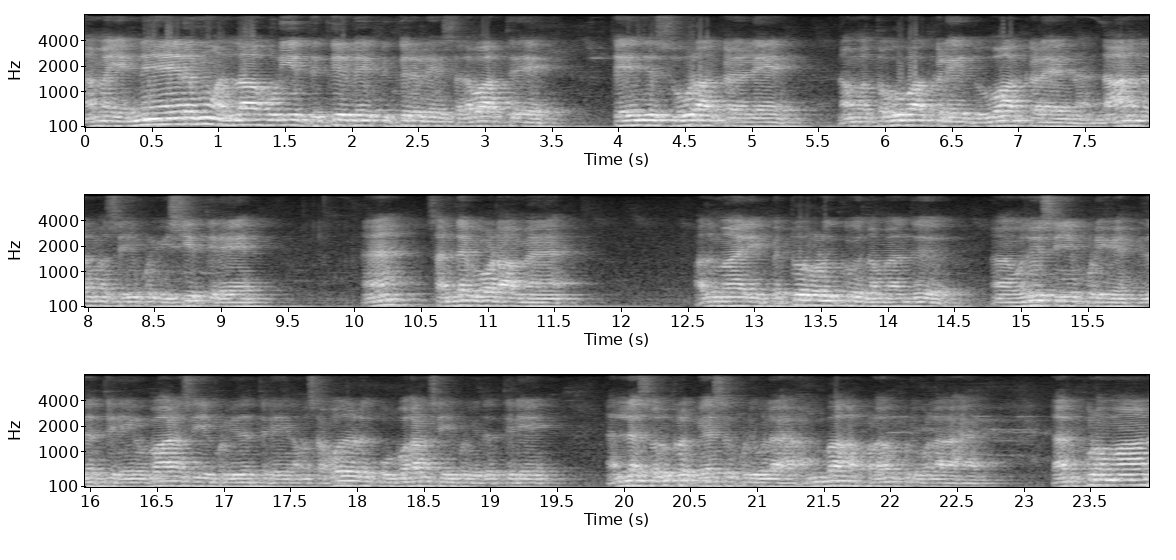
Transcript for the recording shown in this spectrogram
நம்ம எந்நேரமும் அல்லாஹுடைய திக்கிலே பிக்கிரிலே செலவாத்து தெரிஞ்ச சூறாக்களிலே நம்ம தொகுவாக்களே துவாக்களே தான தர்மம் செய்யக்கூடிய விஷயத்திலே சண்டை போடாமல் அது மாதிரி பெற்றோர்களுக்கு நம்ம வந்து உதவி செய்யக்கூடிய விதத்திலே உபகாரம் செய்யக்கூடிய விதத்திலே நம்ம சகோதரர்களுக்கு உபகாரம் செய்யக்கூடிய விதத்திலே நல்ல சொற்களை பேசக்கூடியவர்களாக அன்பாக பழகக்கூடியவர்களாக நற்குணமான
